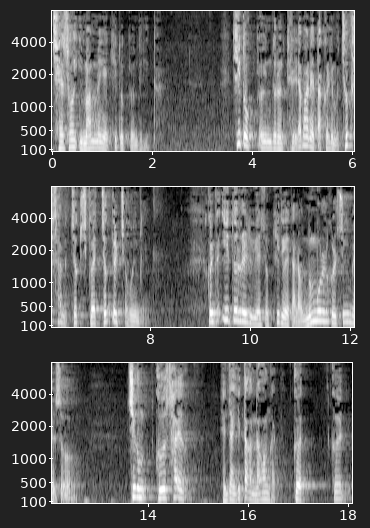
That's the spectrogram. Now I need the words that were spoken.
최소 2만 명의 기독교인들이 있다. 기독교인들은 텔레반에 딱 걸리면 적사면 적, 그 적결 처분입니다. 그러니까 이들을 위해서 기도해 달라고 눈물을 글쓰면서 지금 그 사회 현장에 있다가 나온 것 같아요. 그, 그,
